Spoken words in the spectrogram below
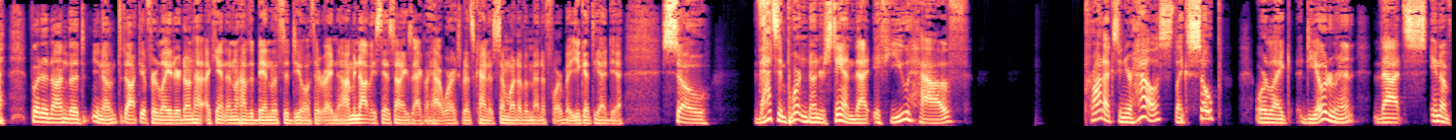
put it on the, you know, docket for later. Don't have, I can't, I don't have the bandwidth to deal with it right now. I mean, obviously that's not exactly how it works, but it's kind of somewhat of a metaphor, but you get the idea. So that's important to understand that if you have products in your house like soap or like deodorant that's in a,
